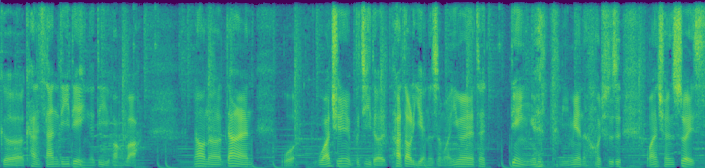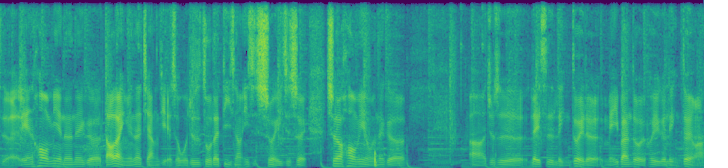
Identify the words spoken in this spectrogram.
个看三 D 电影的地方吧。然后呢，当然我。完全也不记得他到底演了什么，因为在电影院里面呢，我就是完全睡死了。连后面的那个导览员在讲解的时候，我就是坐在地上一直睡，一直睡，睡到后面我那个 啊，就是类似领队的，每一班都有会有一个领队嘛，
